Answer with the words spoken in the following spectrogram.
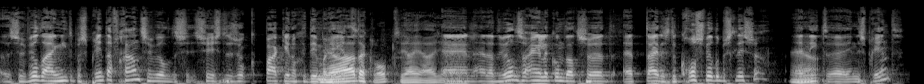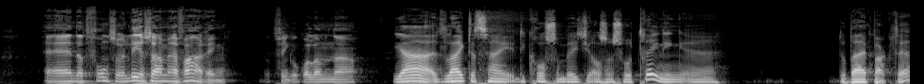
ze wilde eigenlijk niet op een sprint afgaan. Ze, wilde, ze, is dus ook een paar keer nog gedemareerd. ja, dat klopt. Ja, ja, ja. En, en dat wilde ze eigenlijk omdat ze het, het tijdens de cross wilde beslissen en niet eh, in de sprint. En dat vond ze een leerzame ervaring. Dat vind ik ook wel een... eh, ja, het lijkt dat zij die cross een beetje als een soort training eh, erbij pakt, hè?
